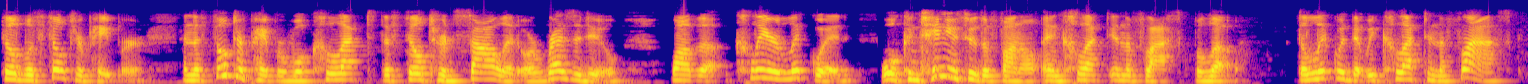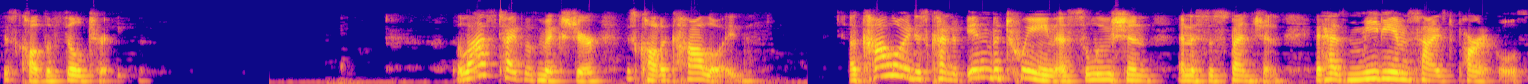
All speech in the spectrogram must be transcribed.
filled with filter paper, and the filter paper will collect the filtered solid or residue, while the clear liquid will continue through the funnel and collect in the flask below. The liquid that we collect in the flask is called the filtrate. The last type of mixture is called a colloid. A colloid is kind of in between a solution and a suspension. It has medium-sized particles.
